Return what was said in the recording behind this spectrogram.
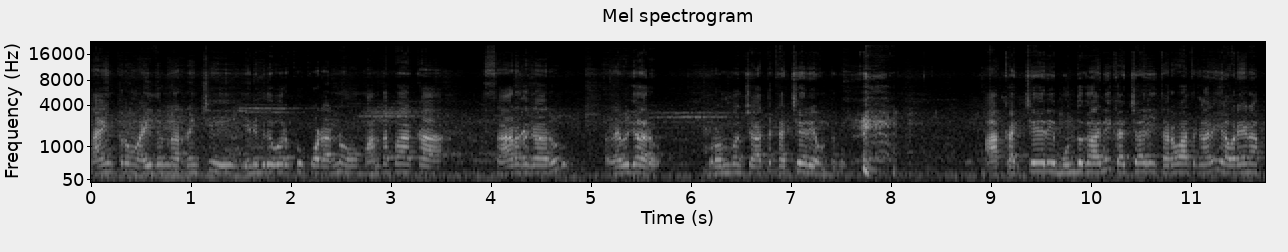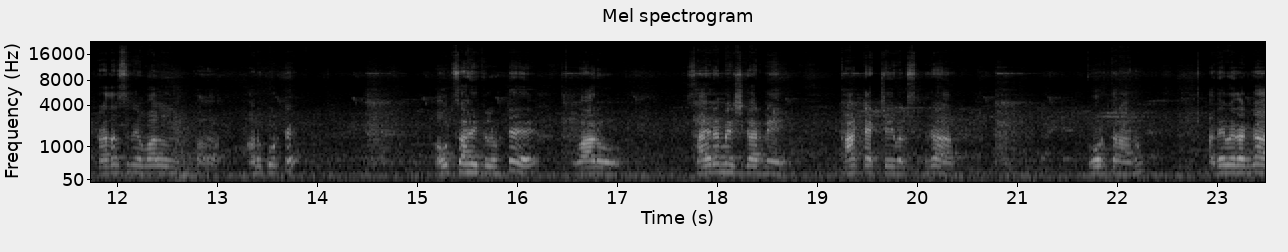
సాయంత్రం ఐదున్నర నుంచి ఎనిమిది వరకు కూడాను మందపాక శారద గారు రవి గారు బృందం చేత కచేరీ ఉంటుంది. ఆ కచేరీ ముందు కానీ కచేరీ తర్వాత కానీ ఎవరైనా ప్రదర్శన ఇవ్వాలని అనుకుంటే ఔత్సాహికులు ఉంటే వారు సాయి రమేష్ గారిని కాంటాక్ట్ చేయవలసిందిగా కోరుతున్నాను. అదేవిధంగా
